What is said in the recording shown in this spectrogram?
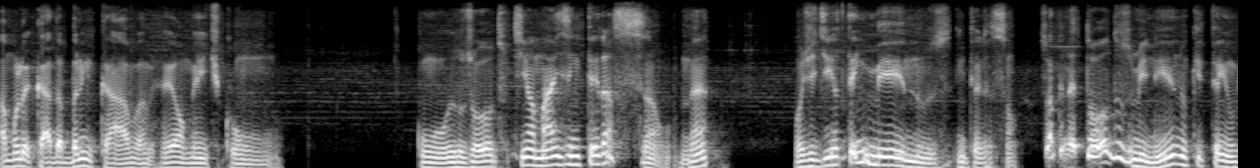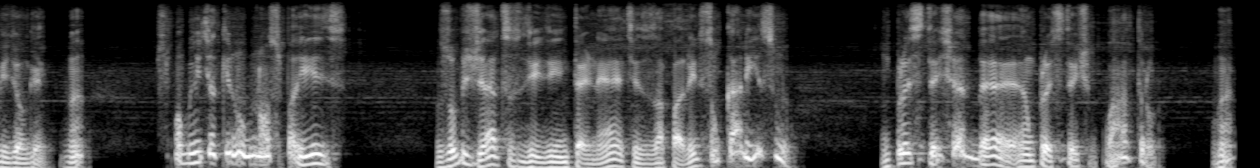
a molecada brincava realmente com, com os outros, tinha mais interação, né? Hoje em dia tem menos interação. Só que não é todos os meninos que têm um videogame, né? Principalmente aqui no nosso país. Os objetos de, de internet, os aparelhos são caríssimos. Um PlayStation é, é um PlayStation 4, né?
